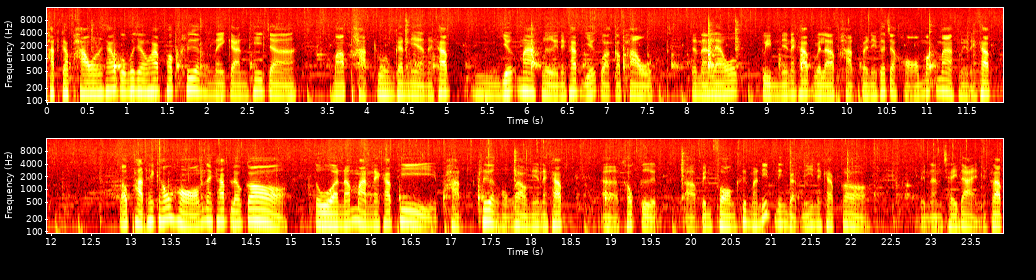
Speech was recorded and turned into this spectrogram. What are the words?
ผัดกะเพรานะครับคุณผู้ชมครับเพราะเครื่องในการที่จะมาผัดรวมกันเนี่ยนะครับเยอะมากเลยนะครับ เยอะกว่ากะเพรา ดังนั้นแล้วกลิ่นเนี่ยนะครับ เวลาผัดไปเนี่ยก็จะหอมมาก ๆเลยนะครับ เราผัดให้เขาหอมนะครับ แล้วก็ตัวน้ำมันนะครับที่ผัดเครื่องของเราเนี่ยนะครับเเขาเกิดเป็นฟองขึ้นมานิดนึงแบบนี้นะครับ ก็เป็นอันใช้ได้นะครับ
